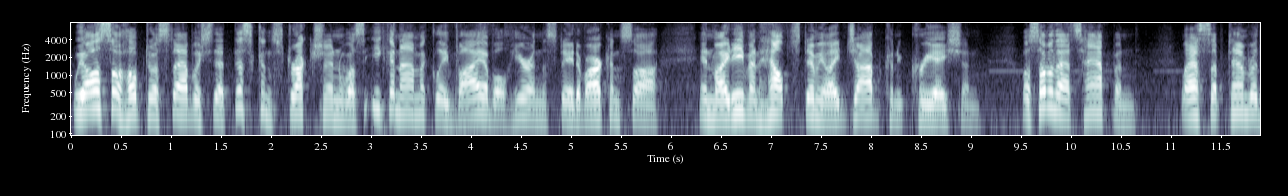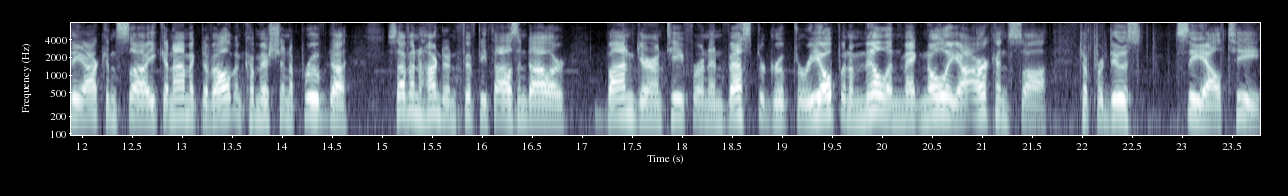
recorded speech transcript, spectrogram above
We also hope to establish that this construction was economically viable here in the state of Arkansas and might even help stimulate job creation. Well, some of that's happened. Last September, the Arkansas Economic Development Commission approved a $750,000 bond guarantee for an investor group to reopen a mill in Magnolia, Arkansas to produce CLT.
